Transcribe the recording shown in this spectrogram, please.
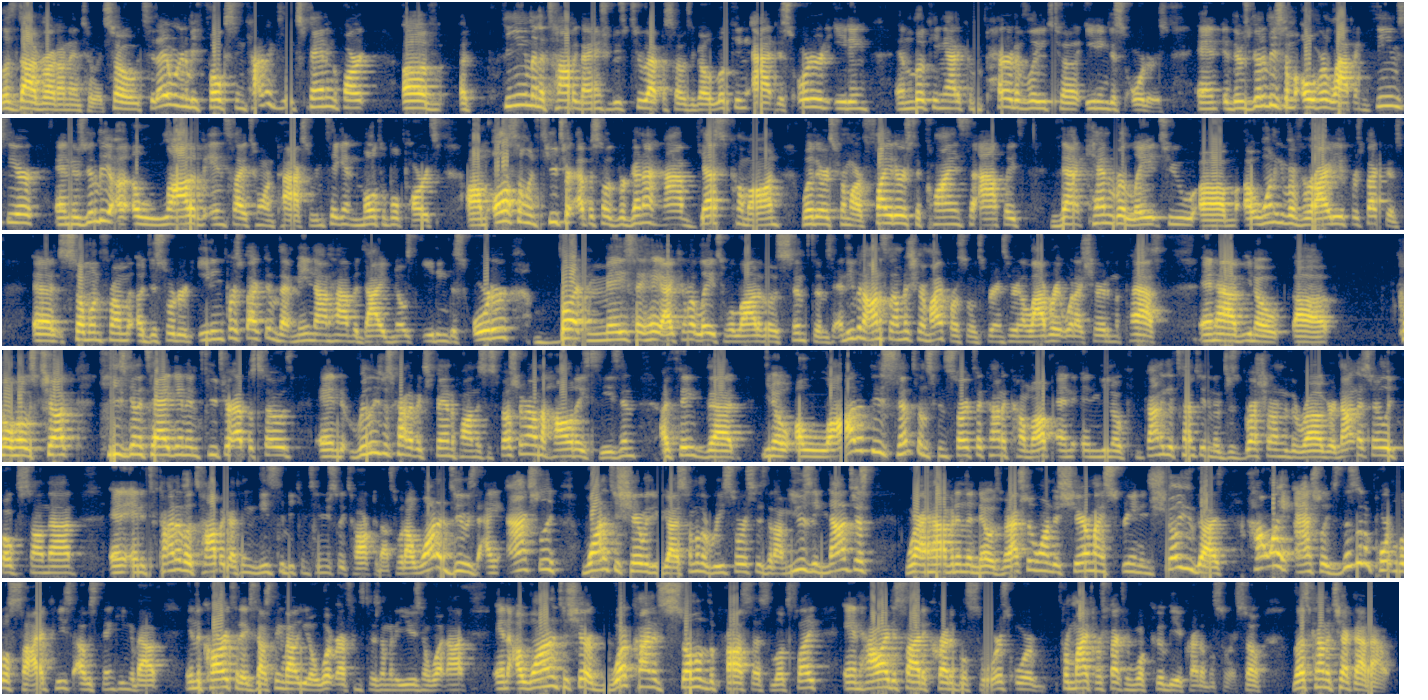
Let's dive right on into it. So, today we're going to be focusing, kind of expanding part of a theme and a topic that I introduced two episodes ago, looking at disordered eating and looking at it comparatively to eating disorders. And there's going to be some overlapping themes here, and there's going to be a, a lot of insight to unpack. So we're going to take it in multiple parts. Um, also, in future episodes, we're going to have guests come on, whether it's from our fighters to clients to athletes, that can relate to. Um, I want to give a variety of perspectives someone from a disordered eating perspective that may not have a diagnosed eating disorder, but may say, hey, I can relate to a lot of those symptoms. And even honestly, I'm going to share my personal experience here and elaborate what I shared in the past and have, you know, uh, co host Chuck, he's going to tag in in future episodes and really just kind of expand upon this, especially around the holiday season. I think that you know, a lot of these symptoms can start to kind of come up and, and you know, kind of get tempting to just brush it under the rug or not necessarily focus on that. And, and it's kind of a topic I think needs to be continuously talked about. So what I want to do is I actually wanted to share with you guys some of the resources that I'm using, not just where I have it in the notes, but I actually wanted to share my screen and show you guys how I actually, this is an important little side piece I was thinking about in the car today, because I was thinking about, you know, what references I'm going to use and whatnot. And I wanted to share what kind of some of the process looks like and how I decide a credible source, or from my perspective, what could be a credible source. So let's kind of check that out.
